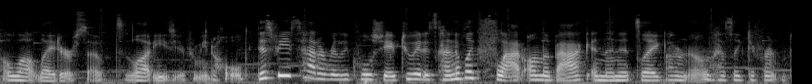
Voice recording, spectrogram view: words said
a lot lighter, so it's a lot easier for me to hold. This piece had a really cool shape to it. It's kind of like flat on the back and then it's like, I don't know, has like different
